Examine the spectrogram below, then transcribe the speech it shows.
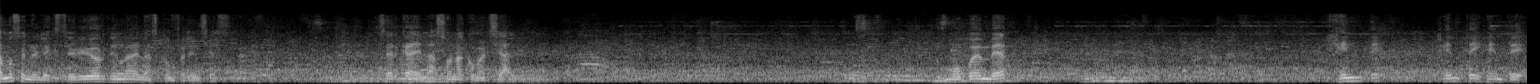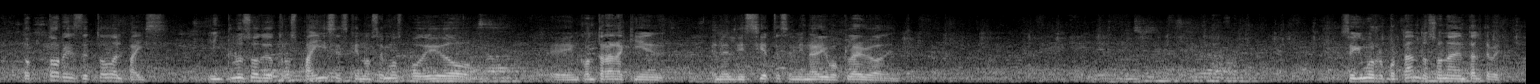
Estamos en el exterior de una de las conferencias, cerca de la zona comercial. Como pueden ver, gente, gente y gente, doctores de todo el país, incluso de otros países que nos hemos podido eh, encontrar aquí en, en el 17 Seminario Voclario Adentro. Seguimos reportando Zona Dental TV.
